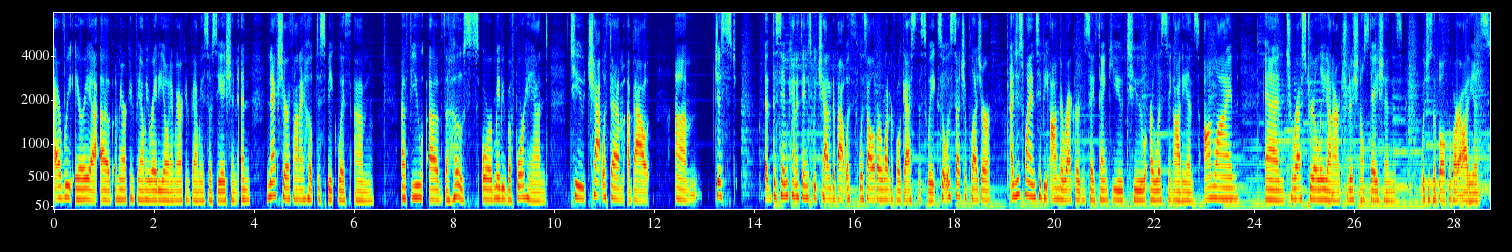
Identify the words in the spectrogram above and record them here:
every area of American Family Radio and American Family Association. And next Shareathon, I hope to speak with um, a few of the hosts or maybe beforehand to chat with them about um, just the same kind of things we chatted about with with all of our wonderful guests this week. So it was such a pleasure. I just wanted to be on the record and say thank you to our listening audience online and terrestrially on our traditional stations, which is the bulk of our audience.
